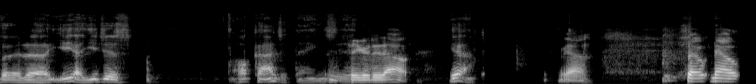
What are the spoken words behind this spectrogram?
but uh, yeah, you just all kinds of things. Figured it out. Yeah. Yeah. So now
